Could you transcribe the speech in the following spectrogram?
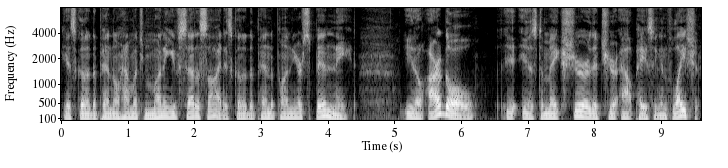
It's going to depend on how much money you've set aside. It's going to depend upon your spend need. You know, our goal is to make sure that you're outpacing inflation.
